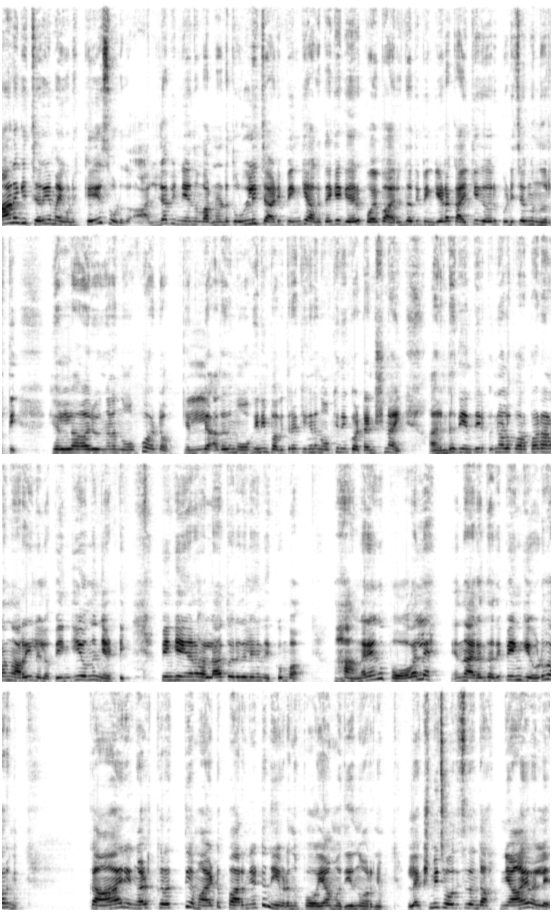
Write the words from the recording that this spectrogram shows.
ആണെങ്കിൽ ചെറിയ മൈ കൊണ്ട് കേസ് കൊടുക്കുക അല്ല പിന്നെ എന്നും പറഞ്ഞുകൊണ്ട് തുള്ളിച്ചാടി പിങ്കി അകത്തേക്ക് കയറി പോയപ്പോൾ അരുന്ധതി പിങ്കിയുടെ കൈക്ക് കയറി പിടിച്ചങ്ങ് നിർത്തി. എല്ലാവരും ഇങ്ങനെ നോക്കുക കേട്ടോ. എല്ലാ അതായത് മോഹിനിയും പവിത്രയൊക്കെ ഇങ്ങനെ നോക്കി നിൽക്കുക ടെൻഷനായി. അരുന്ധതി എന്തിനുള്ള പുറപ്പാടാണെന്ന് അറിയില്ലല്ലോ. പിങ്കി ഒന്ന് ഞെട്ടി. പിങ്കി ഇങ്ങനെ വല്ലാത്തൊരിതിലിങ്ങനെ നിൽക്കുമ്പോൾ അങ്ങനെ അങ്ങ് പോവല്ലേ? എന്ന് അരുന്ധതി പിങ്കിയോട് പറഞ്ഞു. കാര്യങ്ങൾ കൃത്യമായിട്ട് പറഞ്ഞിട്ട് നീ ഇവിടെ നിന്ന് പോയാൽ മതി എന്ന് പറഞ്ഞു. ലക്ഷ്മി ചോദിച്ചത് എന്താ ന്യായമല്ലേ?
